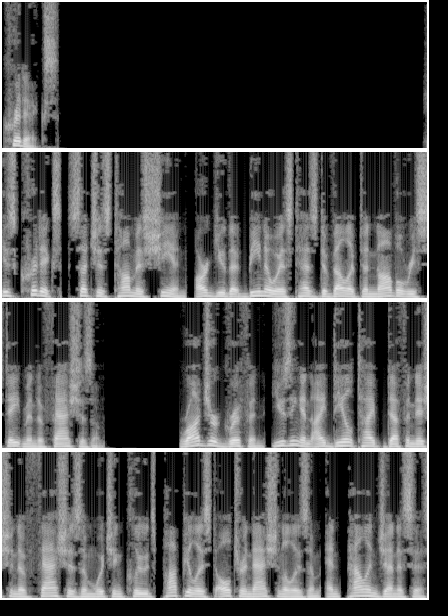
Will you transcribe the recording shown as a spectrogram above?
Critics His critics, such as Thomas Sheehan, argue that Benoist has developed a novel restatement of fascism. Roger Griffin, using an ideal-type definition of fascism which includes populist ultranationalism and palingenesis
